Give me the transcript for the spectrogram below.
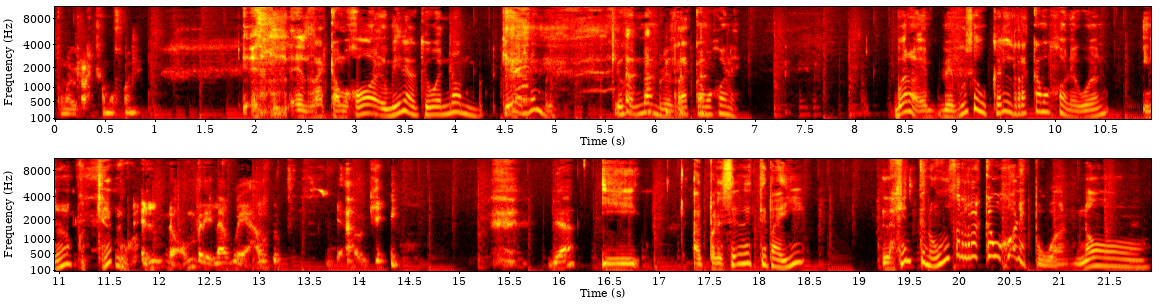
como el rascamojones. El, el rascamojones, mira, qué buen nombre, qué buen nombre, qué buen nombre, el rascamojones. Bueno, eh, me puse a buscar el rascamojones, weón, y no lo encontré, weón. El nombre, la weá, Ya, ok. ¿Ya? Y al parecer en este país, la gente no usa rascamojones, pues, weón. No.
